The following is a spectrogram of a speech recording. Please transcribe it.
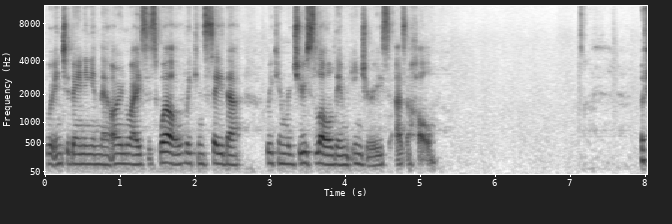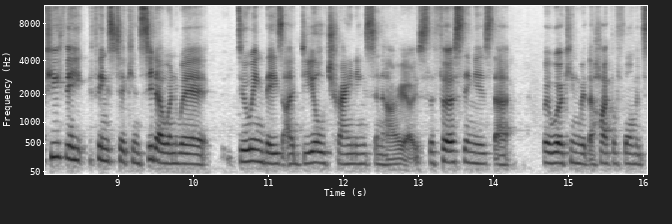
were intervening in their own ways as well, we can see that we can reduce lower limb injuries as a whole. A few th things to consider when we're doing these ideal training scenarios. The first thing is that we're working with a high performance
